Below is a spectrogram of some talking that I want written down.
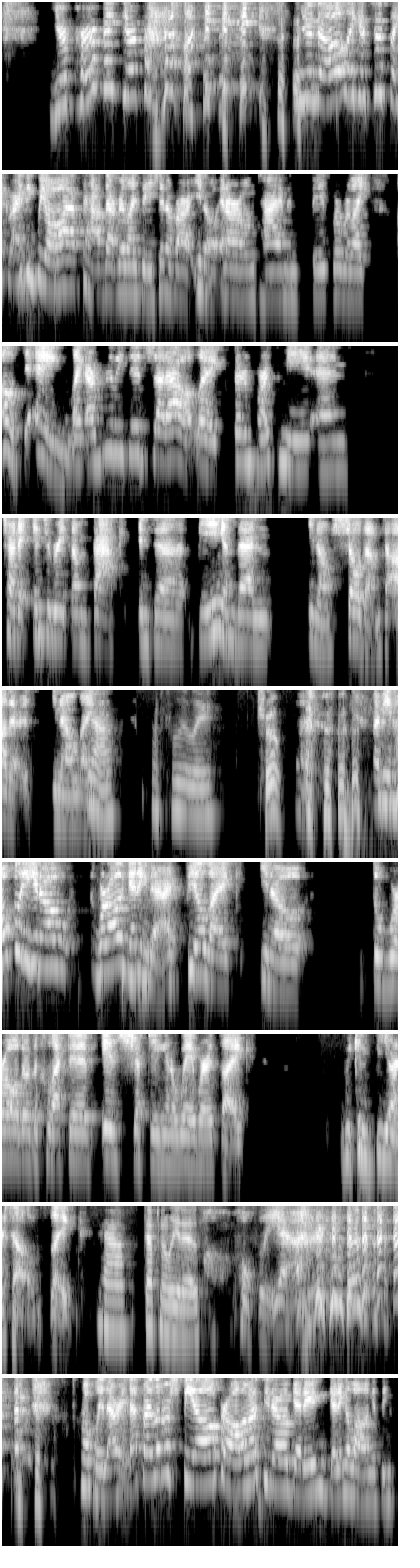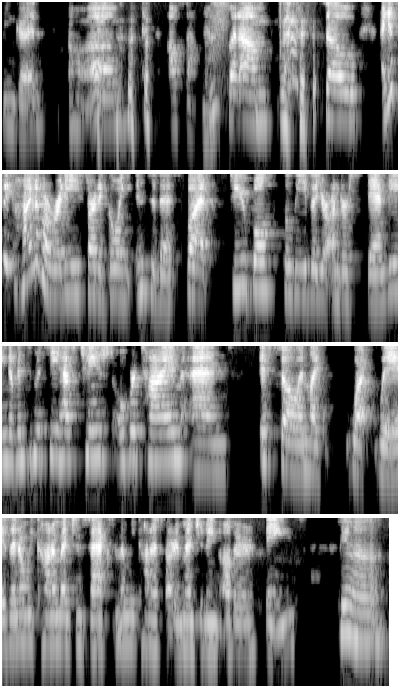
you're perfect. You're perfect. you know, like it's just like I think we all have to have that realization of our, you know, in our own time and space where we're like, oh dang, like I really did shut out like certain parts of me and try to integrate them back into being and then, you know, show them to others, you know, like yeah, absolutely. True. but- I mean, hopefully, you know, we're all getting there. I feel like, you know, the world or the collective is shifting in a way where it's like we can be ourselves. Like, Yeah, definitely it is. Oh, hopefully, yeah. hopefully, that right. That's my little spiel for all of us. You know, getting getting along and things being good. Uh, Um, I'll stop now. But um, so I guess we kind of already started going into this, but do you both believe that your understanding of intimacy has changed over time? And if so, in like what ways? I know we kind of mentioned sex and then we kind of started mentioning other things. Yeah.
